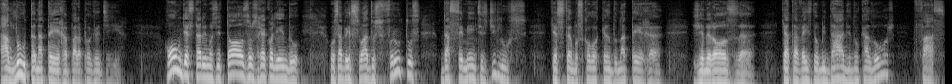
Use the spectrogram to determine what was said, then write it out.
à luta na terra para progredir. Onde estaremos ditosos recolhendo os abençoados frutos das sementes de luz que estamos colocando na terra generosa, que através da umidade e do calor faz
